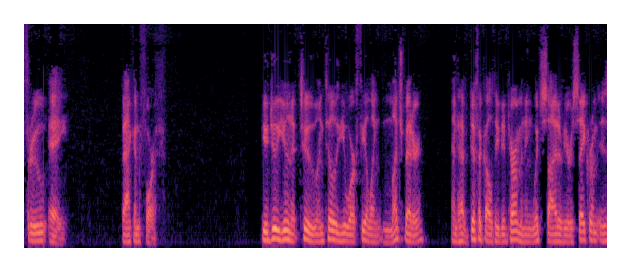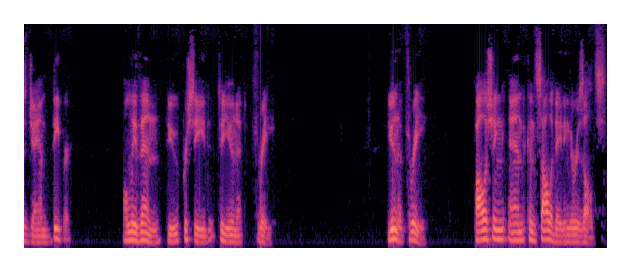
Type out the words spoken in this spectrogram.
through A, back and forth. You do Unit 2 until you are feeling much better and have difficulty determining which side of your sacrum is jammed deeper. Only then do you proceed to Unit 3. Unit 3 Polishing and Consolidating the Results.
